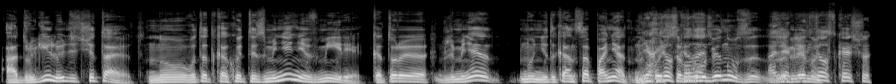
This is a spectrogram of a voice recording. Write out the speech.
а другие люди читают. Но вот это какое-то изменение в мире, которое для меня ну, не до конца понятно. Я Хочется сказать, в глубину за, Олег, заглянуть. я хотел сказать, что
